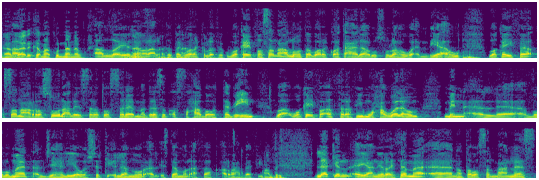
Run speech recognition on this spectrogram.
يعني آه. ذلك ما كنا نبغي. الله ينور نعم. على حضرتك نعم. بارك الله فيكم. وكيف صنع الله تبارك وتعالى رسله وأنبياءه؟ وكيف صنع الرسول عليه الصلاة والسلام مدرسة الصحابة والتابعين؟ وكيف أثر في محولهم من الظلمات الجاهلية والشرك إلى نور الإسلام والأفاق الرهبة فيه. عظيم. لكن يعني ريثما آه، نتواصل مع الناس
